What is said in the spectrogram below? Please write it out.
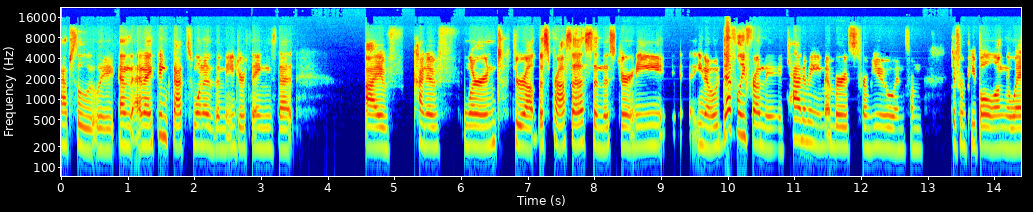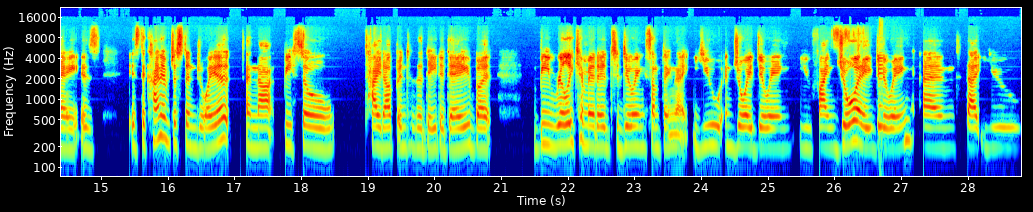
Absolutely. And and I think that's one of the major things that I've kind of learned throughout this process and this journey, you know, definitely from the academy members, from you and from different people along the way is is to kind of just enjoy it and not be so tied up into the day to day, but be really committed to doing something that you enjoy doing, you find joy doing, and that you,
